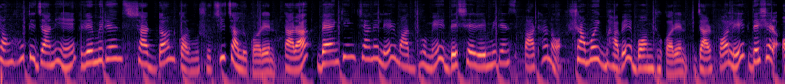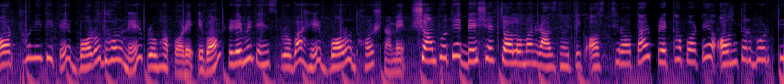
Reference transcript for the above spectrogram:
সংহতি জানিয়ে রেমিটেন্স শাটডাউন কর্মসূচি চালু করেন। তারা ব্যাংকিং চ্যানেলের মাধ্যমে দেশে রেমিটেন্স পাঠানো সাময়িকভাবে বন্ধ করেন, যার ফলে দেশের অর্থনীতিতে বড় ধরনের প্রভাব পড়ে এবং রেমিটেন্স প্রবাহে বড় ধস নামে। সম্প্রতি দেশের চলমান রাজনৈতিক অস্থিরতার প্রেক্ষাপটে অন্তর্বর্তী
